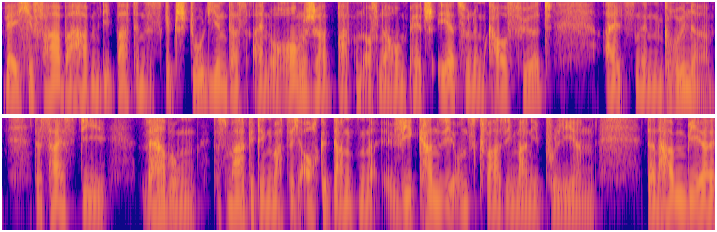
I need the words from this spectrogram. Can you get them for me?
Welche Farbe haben die Buttons? Es gibt Studien, dass ein oranger Button auf einer Homepage eher zu einem Kauf führt als ein grüner. Das heißt, die Werbung, das Marketing macht sich auch Gedanken, wie kann sie uns quasi manipulieren dann haben wir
